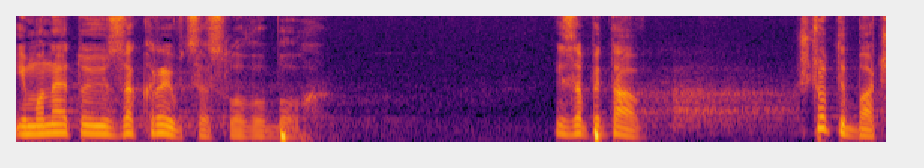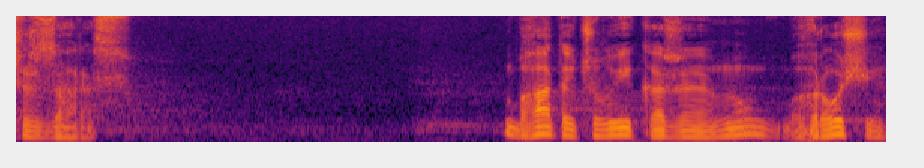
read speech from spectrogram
і монетою закрив це слово Бог. І запитав, що ти бачиш зараз? Багатий чоловік каже: ну, гроші.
